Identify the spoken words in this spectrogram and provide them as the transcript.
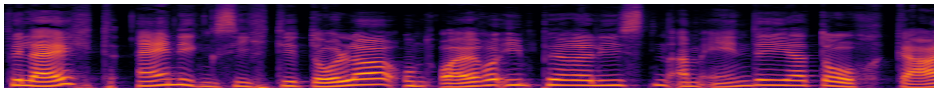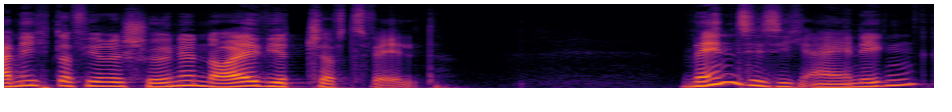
Vielleicht einigen sich die Dollar- und Euro-Imperialisten am Ende ja doch gar nicht auf ihre schöne neue Wirtschaftswelt. Wenn sie sich einigen,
